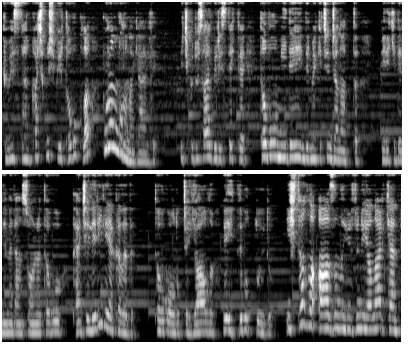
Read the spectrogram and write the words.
kümesten kaçmış bir tavukla burun buruna geldi. İçgüdüsel bir istekle tavuğu mideye indirmek için can attı. Bir iki denemeden sonra tavuğu pençeleriyle yakaladı. Tavuk oldukça yağlı ve etli butluydu. İştahla ağzını yüzünü yalarken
